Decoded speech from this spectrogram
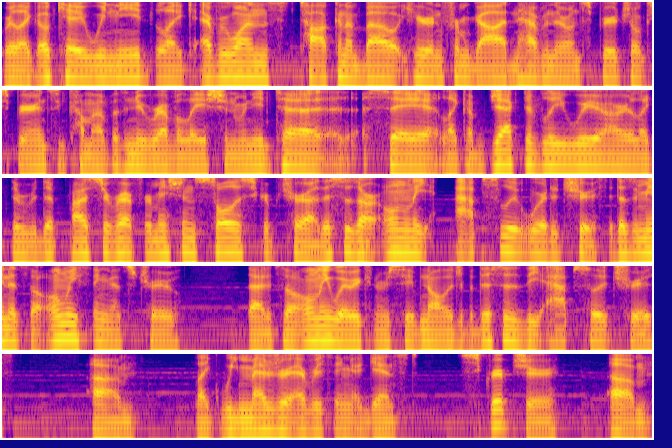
we're like, okay, we need like everyone's talking about hearing from God and having their own spiritual experience and coming up with a new revelation. We need to uh, say like objectively, we are like the the Protestant Reformation sola scriptura. This is our only absolute word of truth. It doesn't mean it's the only thing that's true, that it's the only way we can receive knowledge, but this is the absolute truth. Um, like we measure everything against scripture. Um,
